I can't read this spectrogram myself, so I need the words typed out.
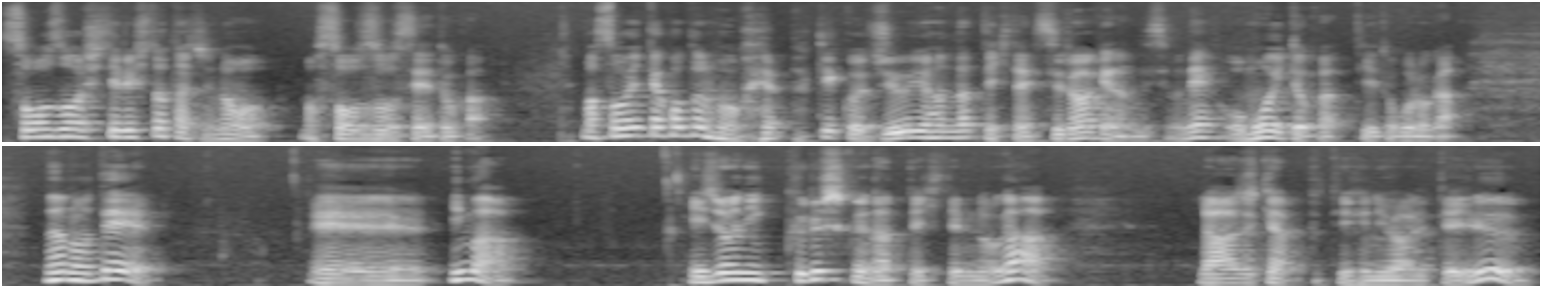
想像してる人たちの、ま創造性とか、まあ、そういったことの方がやっぱ結構重要になってきたりするわけなんですよね思いとかっていうところが。なので、えー、今非常に苦しくなってきてるのがラージキャップっていうふうに言われている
